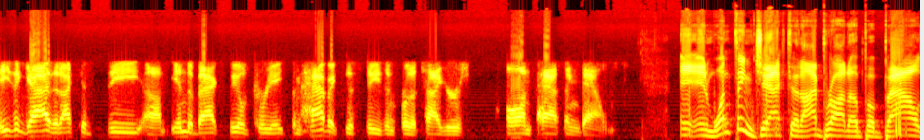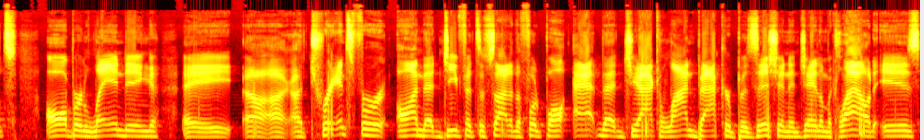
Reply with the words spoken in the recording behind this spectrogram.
He's a guy that I could see um, in the backfield create some havoc this season for the Tigers on passing downs. And one thing, Jack, that I brought up about Auburn landing a uh, a transfer on that defensive side of the football at that Jack linebacker position and Jalen McLeod is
